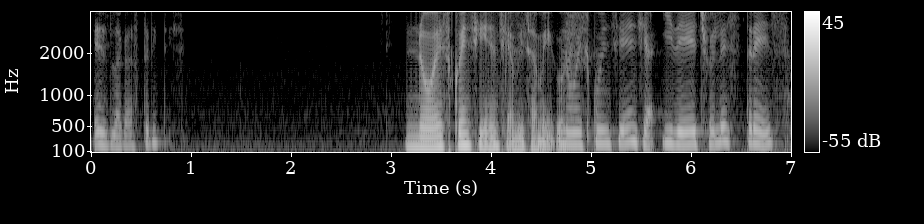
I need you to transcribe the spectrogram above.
es la gastritis. No es coincidencia, mis amigos. No es coincidencia. Y de hecho el estrés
